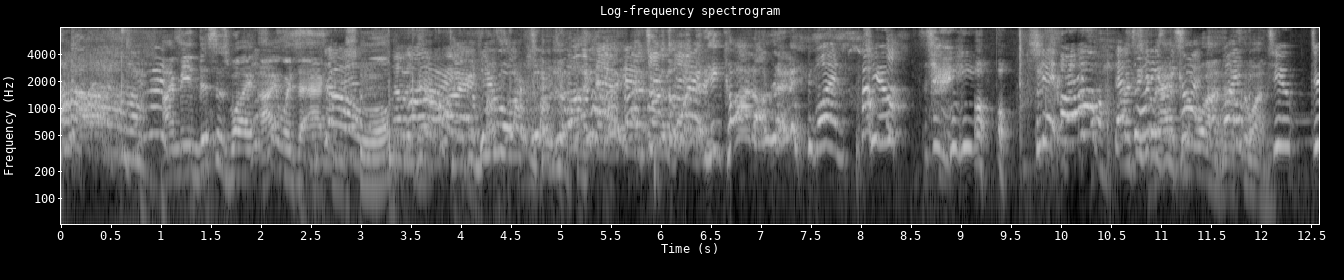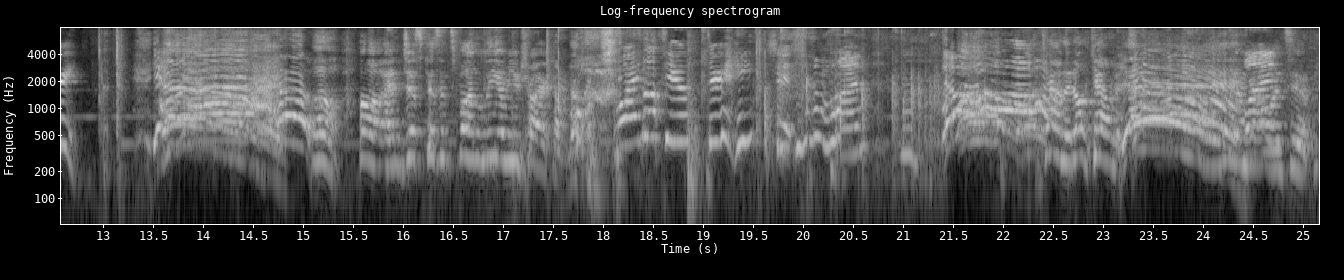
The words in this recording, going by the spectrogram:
I mean, this is why I went to acting school. That was hard. Take a few more. Okay, okay, okay. He caught already. One, two, three. Shit, that is, that's the think one he's that's the caught. one, that's the one. two, three. Oh, oh, and just because it's fun, Liam, you try a couple. One, two, three. Shit. One. I'll count it. I'll count it. Yeah. Liam got One. one too.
